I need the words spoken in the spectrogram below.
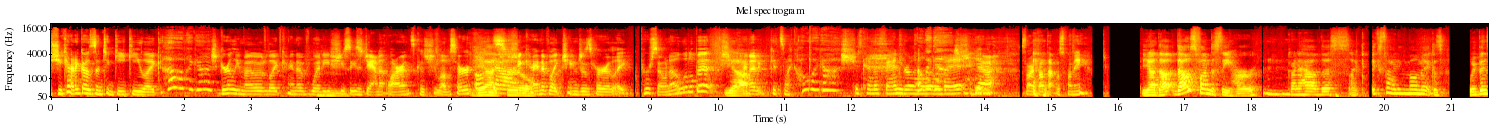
She kind of goes into geeky, like, oh my gosh, girly mode, like kind of when he, she sees Janet Lawrence because she loves her. Oh, yeah, yeah. She kind of like changes her like persona a little bit. She Yeah. kind of gets like, oh my gosh. She's kind of fangirling a Oh my little gosh. bit. Yeah. So I thought that was funny. Yeah, that that was fun to see her Mm-hmm. kind of have this like exciting moment because we've been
